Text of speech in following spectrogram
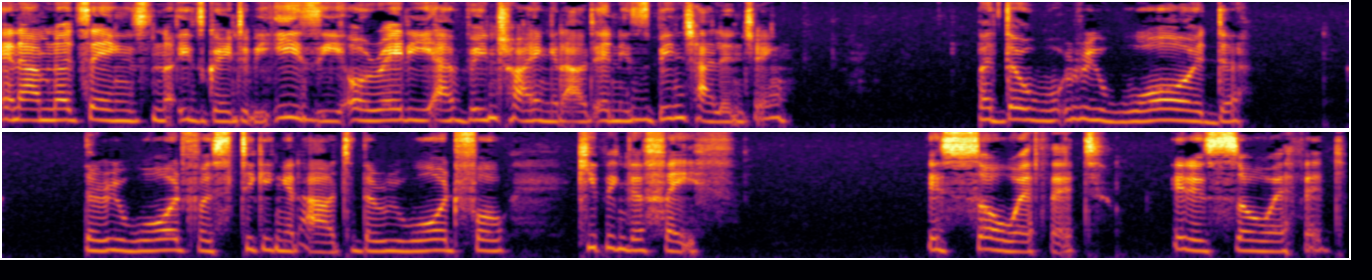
And I'm not saying it's, not, it's going to be easy. Already I've been trying it out and it's been challenging. But the reward the reward for sticking it out, the reward for keeping the faith is so worth it. It is so worth it.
